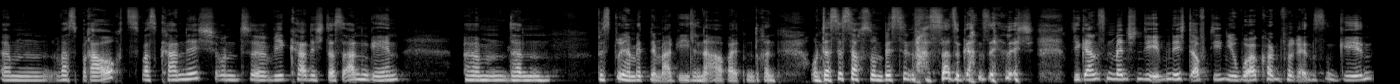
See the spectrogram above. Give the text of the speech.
ähm, was braucht's, was kann ich und äh, wie kann ich das angehen, ähm, dann bist du ja mitten im agilen Arbeiten drin. Und das ist auch so ein bisschen was, also ganz ehrlich, die ganzen Menschen, die eben nicht auf die New Work Konferenzen gehen,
